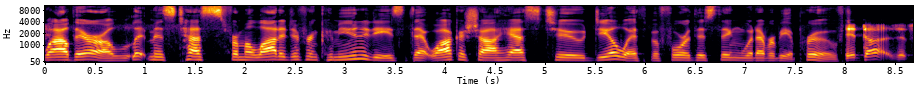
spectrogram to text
Wow, there are litmus tests from a lot of different communities that Waukesha has to deal with before this thing would ever be approved. It does. It's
